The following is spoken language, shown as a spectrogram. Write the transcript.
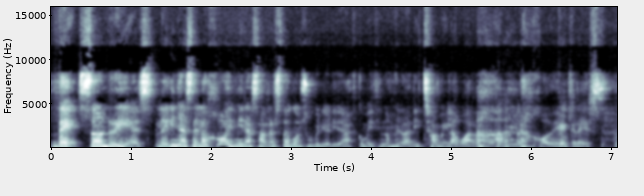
B, sonríes, le guiñas el ojo y miras al resto con superioridad. Como diciendo, me lo ha dicho a mí la guarrada, mira, joder. ¿Qué crees tú?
